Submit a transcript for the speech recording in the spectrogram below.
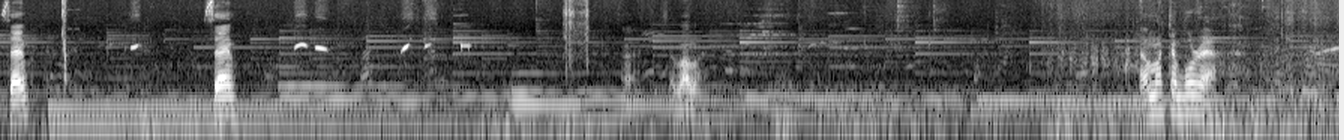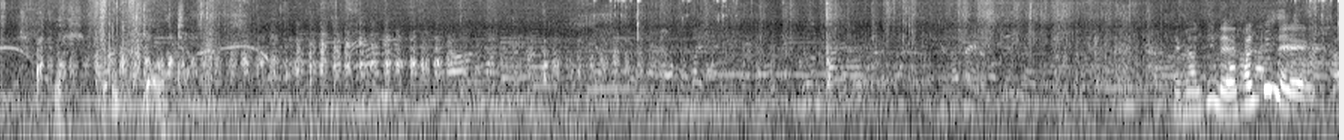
סם? סם? אה, סבבה. למה אתה בורח? רגע, אל תלך, אל תלך.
